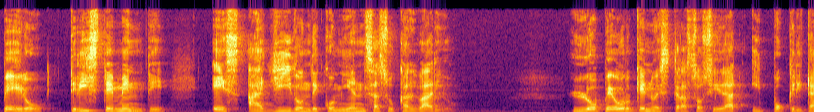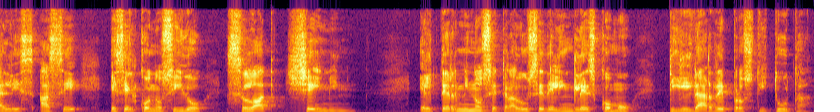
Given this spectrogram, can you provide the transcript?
Pero, tristemente, es allí donde comienza su calvario. Lo peor que nuestra sociedad hipócrita les hace es el conocido slut shaming. El término se traduce del inglés como tildar de prostituta,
